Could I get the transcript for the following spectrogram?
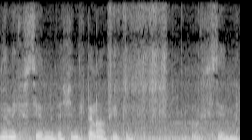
Denemek isteyenlere de şimdiden afiyet olsun. Bak isteyenler.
